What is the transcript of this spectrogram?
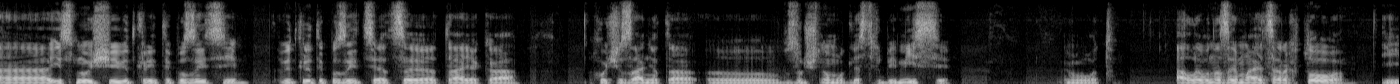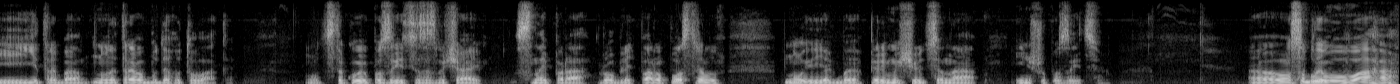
е, існують ще відкриті позиції. Відкрита позиція це та, яка хоч і зайнята е, в зручному для стрільби місці, от, але вона займається раптово, і її треба, ну, не треба буде готувати. От, з такої позиції зазвичай снайпера роблять пару пострілів, ну і якби переміщуються на іншу позицію. Е, Особлива увага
